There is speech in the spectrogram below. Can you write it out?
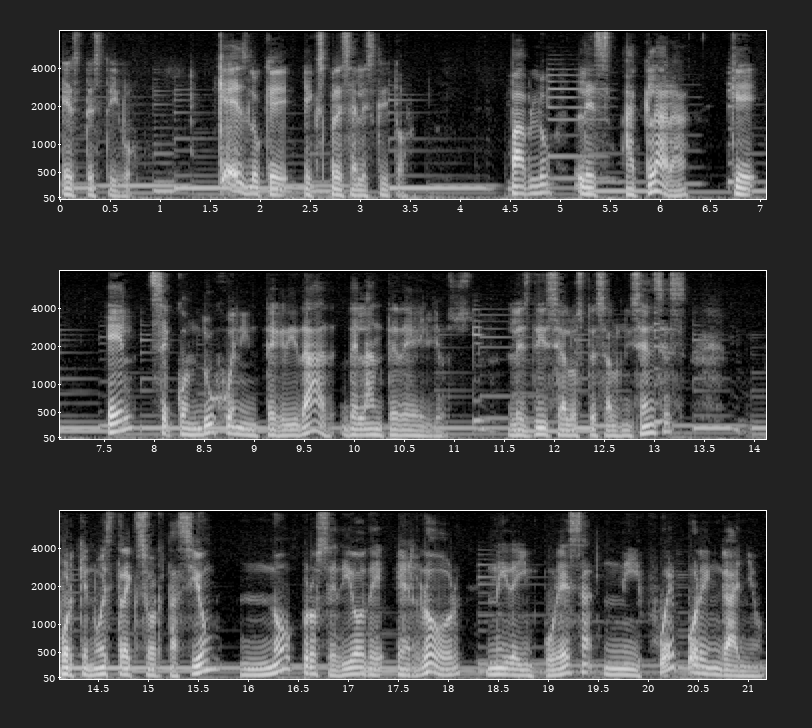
es testigo. ¿Qué es lo que expresa el escritor? Pablo les aclara que él se condujo en integridad delante de ellos. Les dice a los tesalonicenses, porque nuestra exhortación no procedió de error, ni de impureza, ni fue por engaño,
